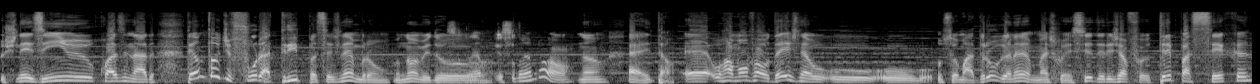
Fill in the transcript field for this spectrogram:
o chinesinho e o quase nada. Tem um tal de fura tripa, vocês lembram o nome do. Isso não lembro, isso não lembro, não. Não. É, então. É, o Ramon Valdez, né? O, o, o, seu Madruga, né? Mais conhecido, ele já foi o Tripa Seca.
